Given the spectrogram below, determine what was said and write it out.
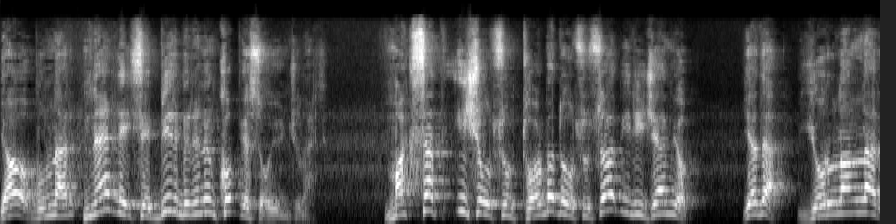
Ya bunlar neredeyse birbirinin kopyası oyuncular. Maksat iş olsun, torba da olsunsa bir diyeceğim yok. Ya da yorulanlar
